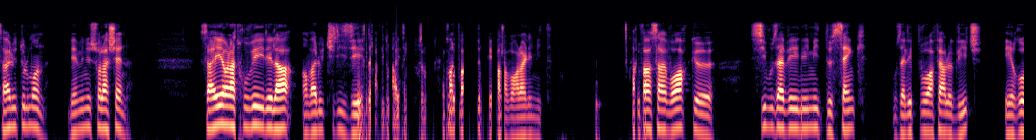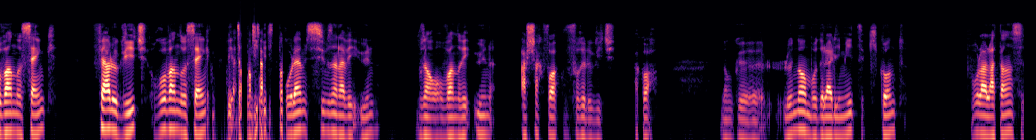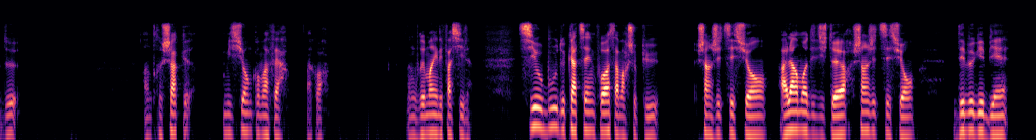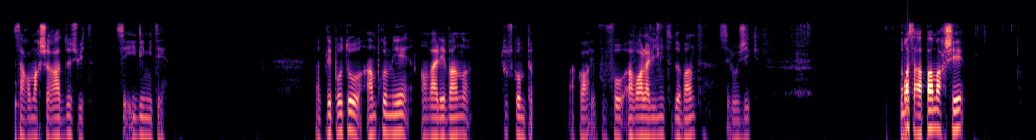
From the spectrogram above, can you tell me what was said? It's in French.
Salut tout le monde, bienvenue sur la chaîne. Ça y est, on l'a trouvé, il est là, on va l'utiliser. On va avoir la limite. Il faut savoir que si vous avez une limite de 5, vous allez pouvoir faire le glitch et revendre 5. Faire le glitch, revendre 5. Le problème, si vous en avez une, vous en revendrez une à chaque fois que vous ferez le glitch. D'accord? Donc euh, le nombre de la limite qui compte pour la latence de entre chaque mission qu'on va faire. D'accord? Donc vraiment il est facile. Si au bout de 4-5 fois ça marche plus, changez de session, allez en mode éditeur, changez de session, débuguez bien, ça remarchera de suite. C'est illimité. Donc les poteaux, en premier, on va aller vendre tout ce qu'on peut. D'accord? Il vous faut avoir la limite de vente, c'est logique. Moi, ça n'a pas marché.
